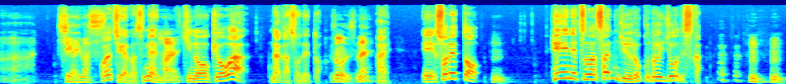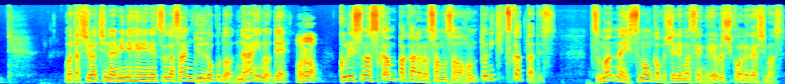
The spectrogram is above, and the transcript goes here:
はい、あ違います。これは違いますね、はい、昨日今日は長袖と。そうですね。はい、えー、それと、うん、平熱は36度以上ですか？私はちなみに平熱が36度ないのでクリスマス寒波からの寒さは本当にきつかったですつまんない質問かもしれませんがよろしくお願いします。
